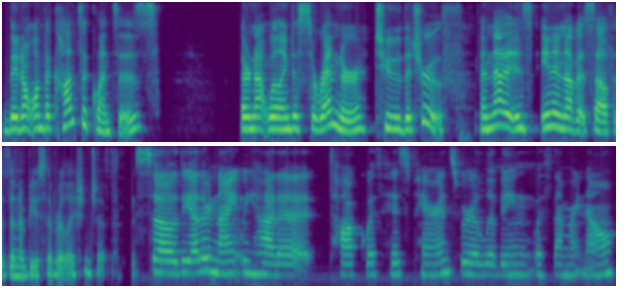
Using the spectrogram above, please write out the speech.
they don't want the consequences. They're not willing to surrender to the truth. And that is, in and of itself, is an abusive relationship. So the other night we had a talk with his parents. We were living with them right now.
